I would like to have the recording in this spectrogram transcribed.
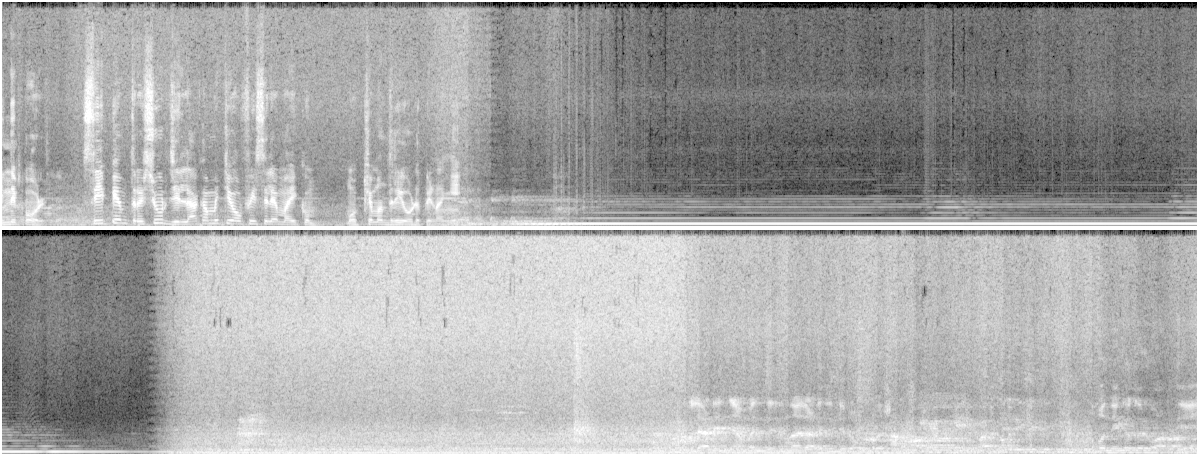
ഇന്നിപ്പോൾ സി പി എം തൃശൂർ ജില്ലാ കമ്മിറ്റി ഓഫീസിലെ മൈക്കും മുഖ്യമന്ത്രിയോട് പിണങ്ങി. ഞാൻ ഇരുന്നാലാണ് ഇതിന്റെ ഒരു ഓപ്പറേഷൻ അപ്പോൾ നിങ്ങൾക്കൊരു വാർത്തയായി.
